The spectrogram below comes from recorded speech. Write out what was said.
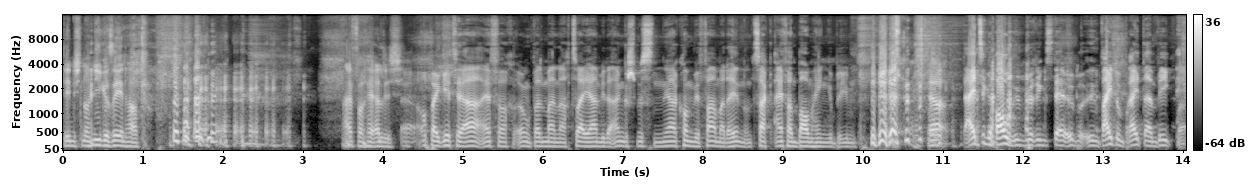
den ich noch nie gesehen habe. Einfach herrlich. Äh, auch bei GTA einfach irgendwann mal nach zwei Jahren wieder angeschmissen. Ja, komm, wir fahren mal dahin und zack, einfach ein Baum hängen geblieben. Ja, Der einzige Baum übrigens, der über, weit und breit am Weg war.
